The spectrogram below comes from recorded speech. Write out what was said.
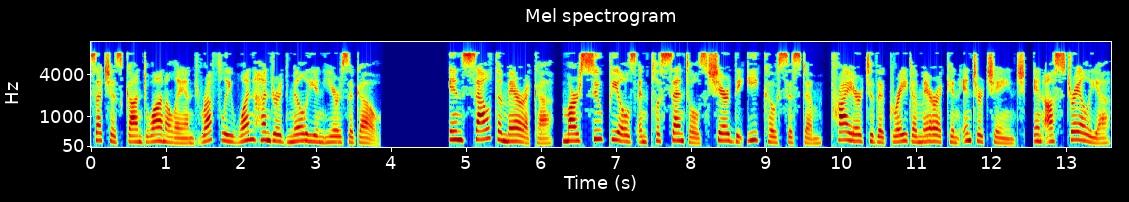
such as Gondwanaland roughly 100 million years ago. In South America, marsupials and placentals shared the ecosystem prior to the Great American Interchange. In Australia,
